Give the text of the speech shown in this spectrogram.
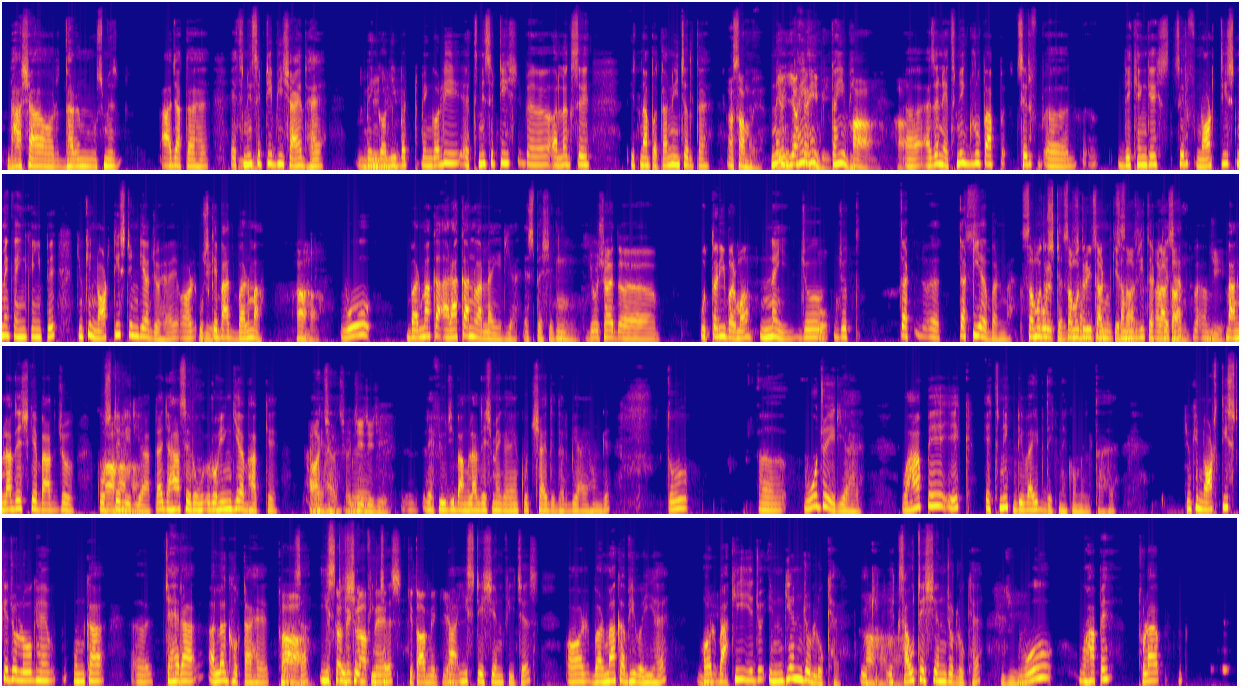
भाषा और धर्म उसमें आ जाता है। एथनिसिटी भी शायद है। बंगाली बट बंगाली एथनिसिटी अलग से इतना पता नहीं चलता है। असम में नहीं या या कहीं, कहीं भी कहीं भी। एज एन एथनिक ग्रुप आप सिर्फ़ uh, देखेंगे सिर्फ़ नॉर्थ ईस्ट में कहीं कहीं पे क्योंकि नॉर्थ ईस्ट इंडिया जो है और उसके बाद बर्मा हाँ हाँ। वो बर्मा का अराकान वाला एरिया स्पेशली हम्म, जो शायद उत्तरी बर्मा। नहीं जो जो तट तटीय बर्मा समुद्र समुद्री तट के समुद्री तट के साथ बांग्लादेश के बाद जो कोस्टल हाँ, एरिया हाँ, हाँ। आता है जहाँ से रोहिंग्या भाग के अच्छा अच्छा। जी जी जी। रेफ्यूजी बांग्लादेश में गए कुछ शायद इधर भी आए होंगे। तो आ, वो जो एरिया है वहाँ पे एक एथनिक डिवाइड देखने को मिलता है। क्योंकि नॉर्थ ईस्ट के जो लोग हैं उनका चेहरा अलग होता है थोड़ा हाँ, सा ईस्ट एशियन फीचर्स किताब में किया हाँ ईस्ट एशियन फीचर्स और बर्मा का भी वही है। और बाकी ये जो इंडियन जो लुक है एक, हाँ, हाँ, एक साउथ एशियन जो लुक है वो वहाँ पे थोड़ा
